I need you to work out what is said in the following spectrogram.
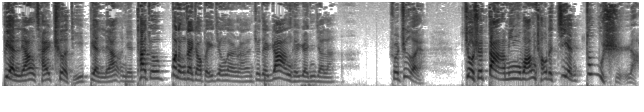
汴梁才彻底汴梁，你他就不能再叫北京了是吧？就得让给人家了。说这呀，就是大明王朝的建都史啊，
